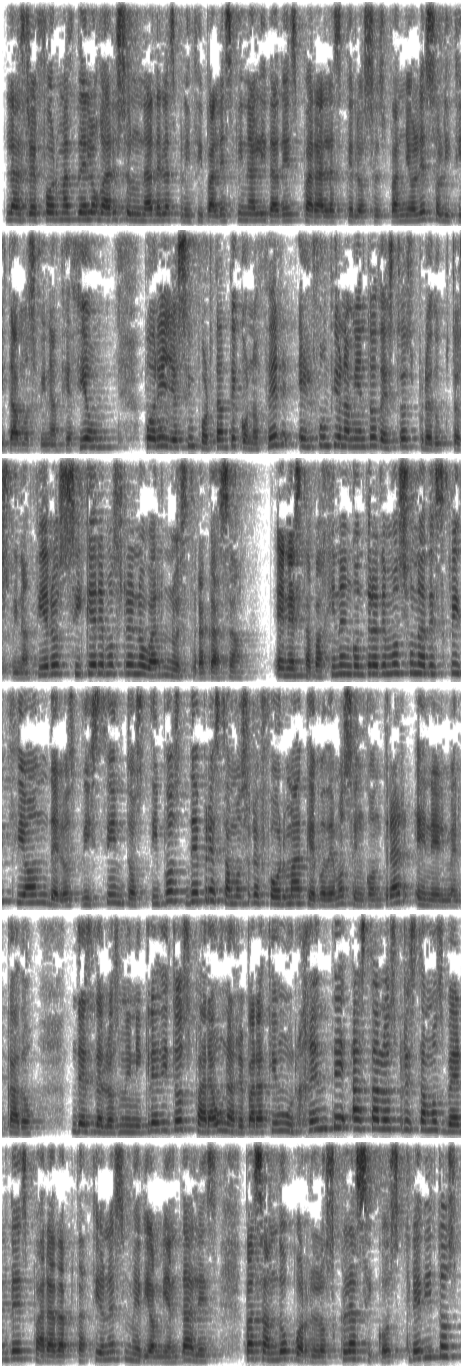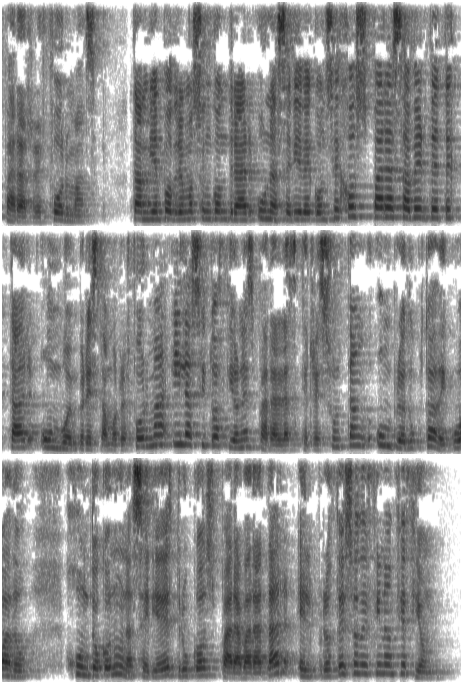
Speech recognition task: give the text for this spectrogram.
Las reformas del hogar son una de las principales finalidades para las que los españoles solicitamos financiación. Por ello es importante conocer el funcionamiento de estos productos financieros si queremos renovar nuestra casa. En esta página encontraremos una descripción de los distintos tipos de préstamos reforma que podemos encontrar en el mercado, desde los minicréditos para una reparación urgente hasta los préstamos verdes para adaptaciones medioambientales, pasando por los clásicos créditos para reformas. También podremos encontrar una serie de consejos para saber detectar un buen préstamo reforma y las situaciones para las que resultan un producto adecuado, junto con una serie de trucos para abaratar el proceso de financiación.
